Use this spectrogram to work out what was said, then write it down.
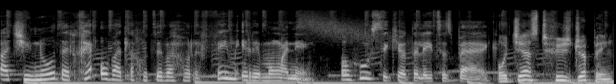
but you know that ge o batla go tseba gore fame e re mo or who secured the latest bag or just who's dripping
